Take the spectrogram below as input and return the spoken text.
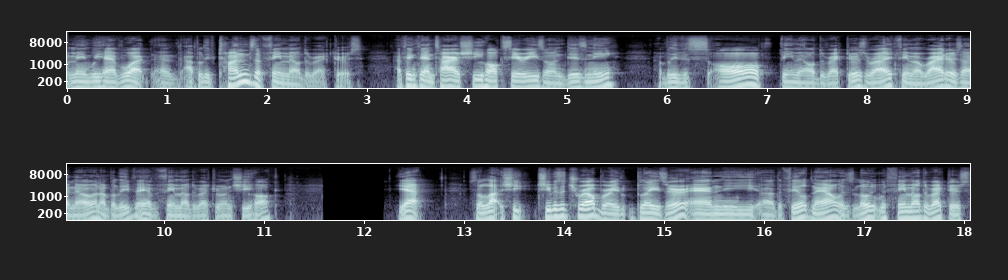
mean, we have what uh, I believe tons of female directors. I think the entire She-Hulk series on Disney. I believe it's all female directors, right? Female writers, I know, and I believe they have a female director on She-Hulk. Yeah, so a lot. She she was a trailblazer, and the uh, the field now is loaded with female directors.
